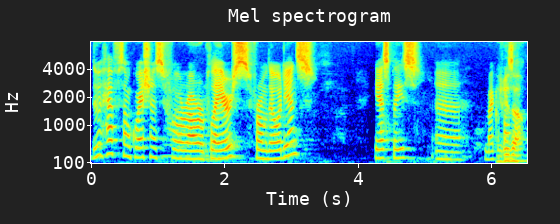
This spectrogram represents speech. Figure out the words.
Do you have some questions for our players from the audience? Yes, please. Uh, microphone. Teresa,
